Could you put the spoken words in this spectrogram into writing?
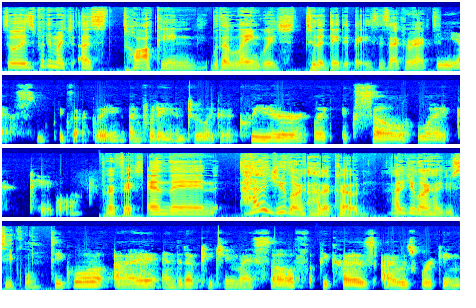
So it's pretty much us talking with a language to the database. Is that correct? Yes, exactly. And putting into like a clear, like Excel like table. Perfect. And then how did you learn how to code? How did you learn how to do SQL? SQL, I ended up teaching myself because I was working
